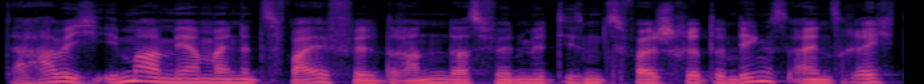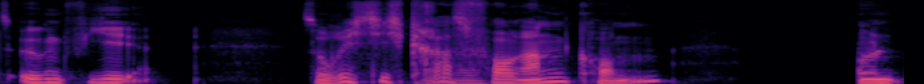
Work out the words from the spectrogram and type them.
da habe ich immer mehr meine Zweifel dran, dass wir mit diesem zwei Schritte links, eins rechts irgendwie so richtig krass ja. vorankommen. Und,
